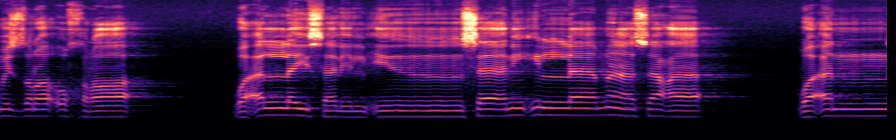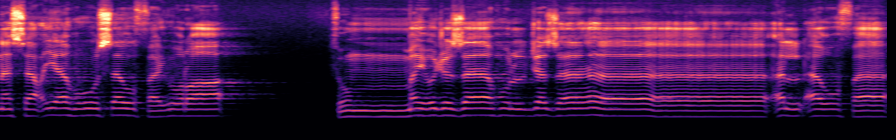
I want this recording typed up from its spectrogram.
وزر أخرى؟ وأن ليس للإنسان إلا ما سعى. وأن سعيه سوف يرى ثم يجزاه الجزاء الأوفى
